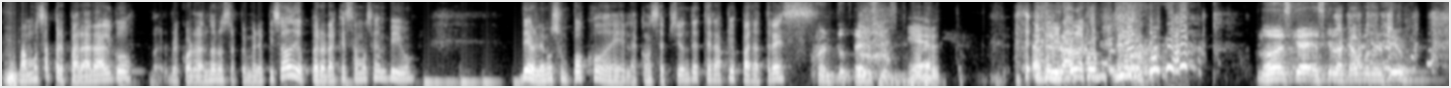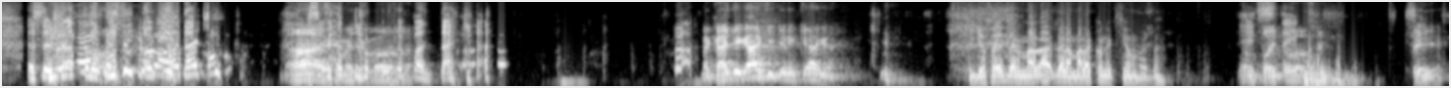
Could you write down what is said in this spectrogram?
vamos a preparar algo recordando nuestro primer episodio, pero ahora que estamos en vivo, de, hablemos un poco de la concepción de terapia para tres. Cuarto tercio. Cierto. Hace El libro rato, No, es que, es que lo acabo de poner fijo. Ese rato lo puse en pantalla. Ah, es que me lo llegó. pantalla. Me acaba de llegar, ¿qué quieren que haga? Y yo soy del mala, de la mala conexión, ¿verdad? Con todo y Este, todo, sí. sí, Sí.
